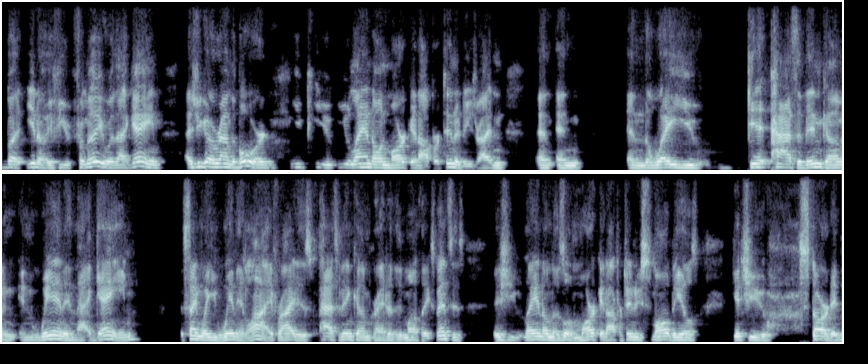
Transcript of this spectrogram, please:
but you know, if you're familiar with that game, as you go around the board, you you you land on market opportunities, right? And and and and the way you get passive income and, and win in that game the same way you win in life, right? Is passive income greater than monthly expenses? Is you land on those little market opportunities, small deals, get you started,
